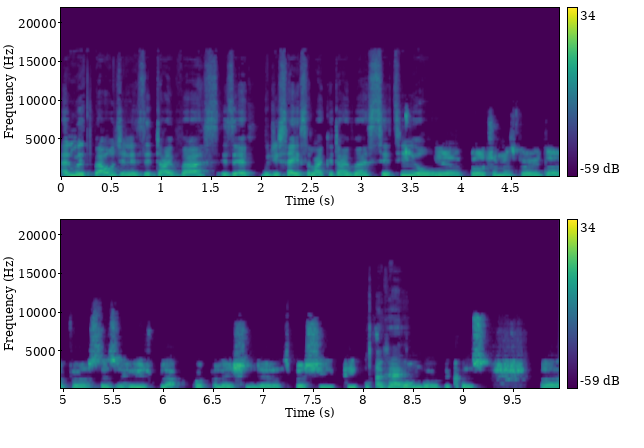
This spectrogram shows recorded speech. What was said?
And with Belgium, is it diverse? Is it? Would you say it's like a diverse city or? Yeah, Belgium is very diverse. There's a huge black population there, especially people from okay. Congo, because uh,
